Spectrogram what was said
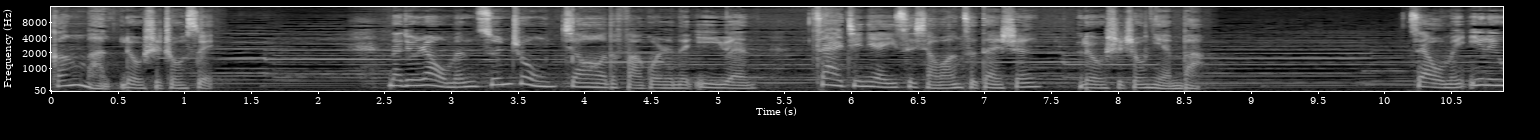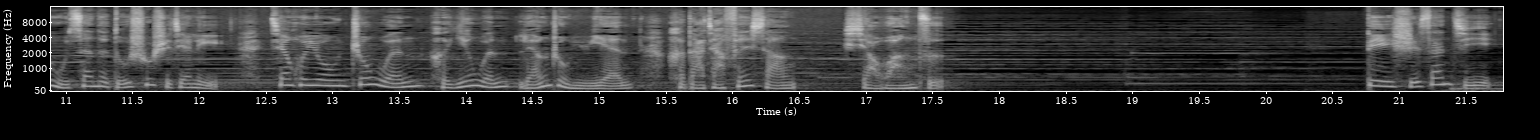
刚满六十周岁。那就让我们尊重骄傲的法国人的意愿，再纪念一次小王子诞生六十周年吧。在我们一零五三的读书时间里，将会用中文和英文两种语言和大家分享《小王子》第十三集。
